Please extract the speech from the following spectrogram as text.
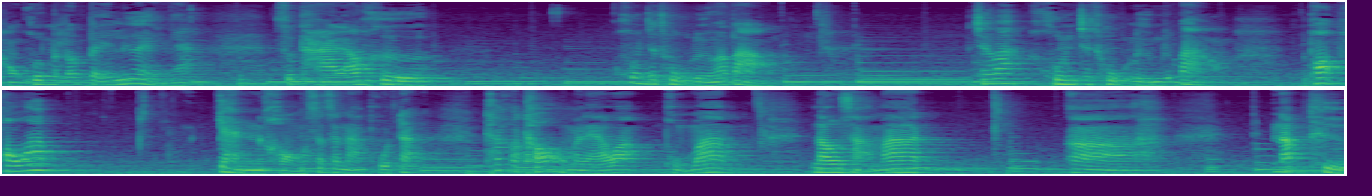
ของคุณมันลดไปเรื่อยๆอย่างเงี้ย สุดท้ายแล้วคือ คุณจะถูกหรือเปล่า ใช่ปะคุณจะถูกลืมหรือเปล่า เพราะเพราะว่าแก่นของศาสนาพุทธอะถ้ากระเทาะออกมาแล้วอะผมว่าเราสามารถนับถือ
